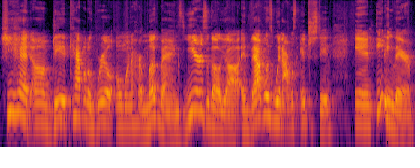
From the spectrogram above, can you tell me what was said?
She had um did Capital Grille on one of her mukbangs years ago, y'all, and that was when I was interested in eating there.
